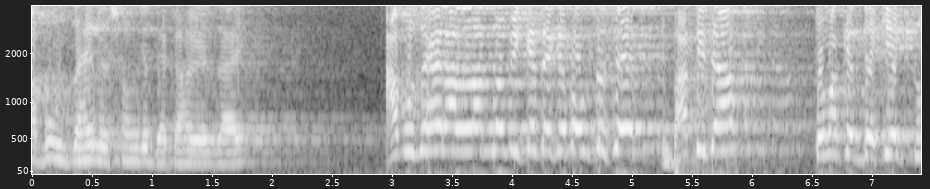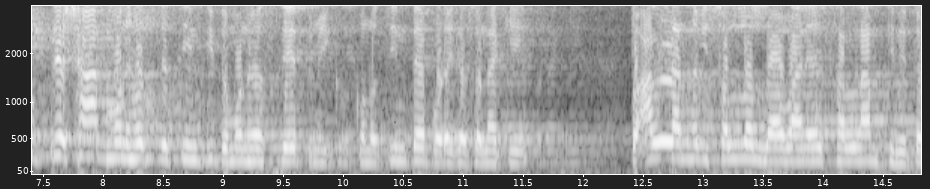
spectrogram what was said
আবু জাহেলের সঙ্গে দেখা হয়ে যায়। আবু জাহেল আল্লাহ নবীকে দেখে বলতেছে, ভাতিজা, তোমাকে দেখে একটু প্রেশান মনে হচ্ছে, চিন্তিত মনে হচ্ছে, তুমি কোনো চিন্তায় পড়ে গেছো নাকি? তো আল্লাহ নবী সাল্লাহ সাল্লাম, তিনি তো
